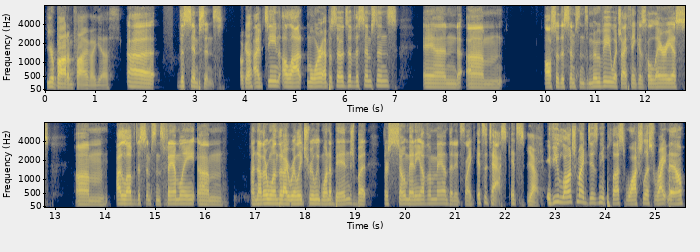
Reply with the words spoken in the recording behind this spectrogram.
your bottom five i guess? Uh, The Simpsons. okay. I've seen a lot more episodes of The Simpsons and um also the Simpsons movie, which I think is hilarious. Um I love the Simpsons family. Um another one that I really truly want to binge, but there's so many of them, man, that it's like it's a task. It's yeah if you launch my Disney Plus watch list right now,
